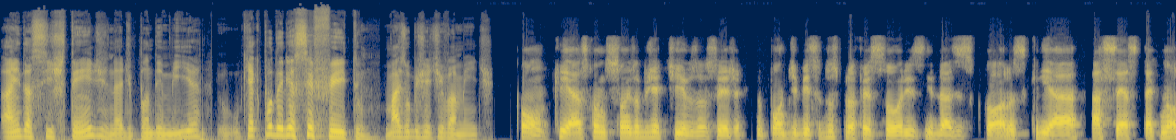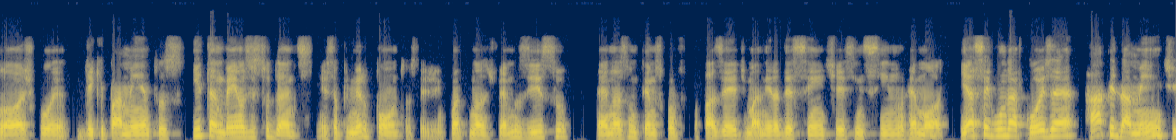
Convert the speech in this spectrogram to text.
ainda se estende, né, de pandemia? O que é que poderia ser feito mais objetivamente? Bom, criar as condições objetivas, ou seja, do ponto de vista dos professores e das escolas, criar acesso tecnológico de equipamentos e também aos estudantes. Esse é o primeiro ponto, ou seja, enquanto nós tivermos isso, né, nós não temos como fazer de maneira decente esse ensino remoto. E a segunda coisa é, rapidamente,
